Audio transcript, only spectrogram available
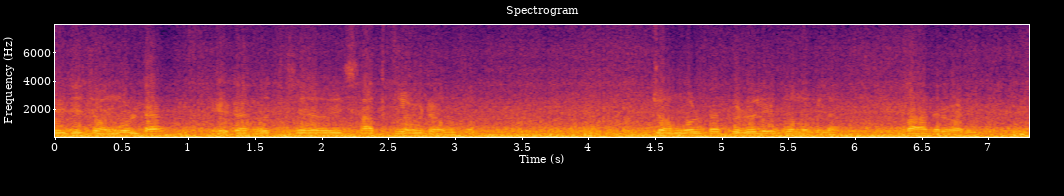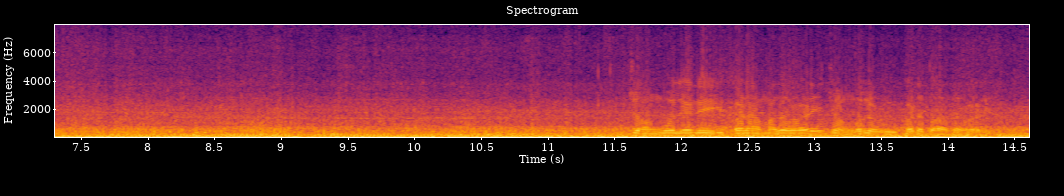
এই যে জঙ্গলটা, এটা হচ্ছে ওই সাত কিলোমিটার মতো। জঙ্গলটা পেরোলেই বনে গেলাম বাঁধের বাড়ি। জঙ্গলের এই পারে আমাদের বাড়ি, জঙ্গলের ওই পারে দাদার বাড়ি।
